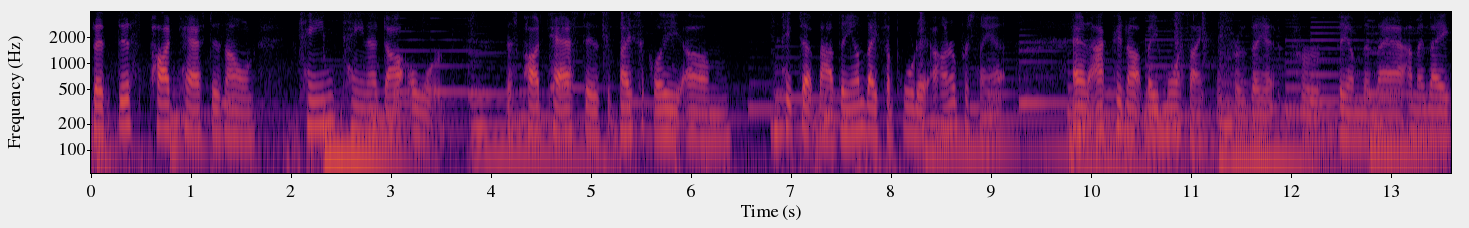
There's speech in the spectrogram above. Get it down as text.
that this podcast is on teamtina.org. This podcast is basically um, picked up by them. They support it 100%, and I could not be more thankful for them, for them than that. I mean, they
